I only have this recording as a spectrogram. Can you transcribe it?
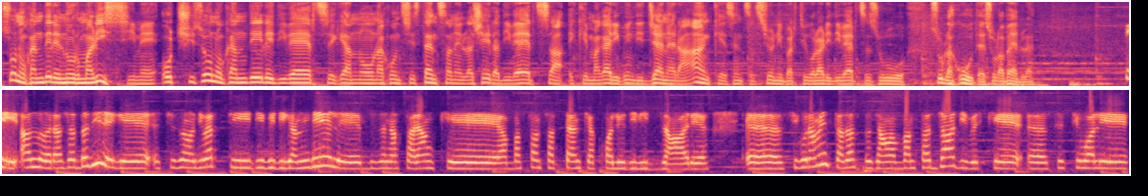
sono candele normalissime o ci sono candele diverse che hanno una consistenza nella cera diversa e che magari quindi genera anche sensazioni particolari diverse su- sulla cute, sulla pelle? Sì, allora c'è da dire che ci sono diversi tipi di candele e bisogna stare anche abbastanza attenti a quali utilizzare. Eh, sicuramente adesso siamo avvantaggiati perché eh, se si vuole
